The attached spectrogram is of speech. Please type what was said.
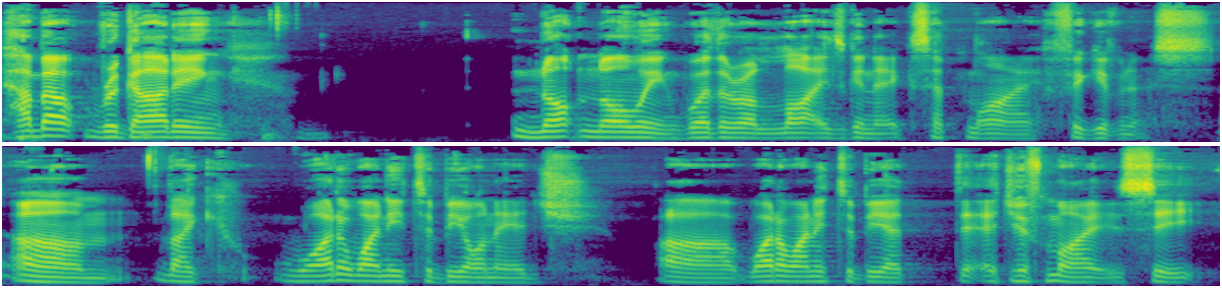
how about regarding not knowing whether Allah is going to accept my forgiveness? Um, like, why do I need to be on edge? Uh, why do I need to be at the edge of my seat,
